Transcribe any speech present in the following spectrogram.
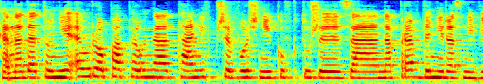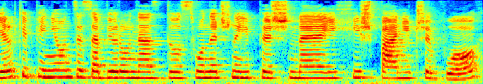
Kanada to nie Europa pełna tanich przewoźników, którzy za naprawdę nieraz niewielkie pieniądze zabiorą nas do słonecznej i pysznej Hiszpanii czy Włoch.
